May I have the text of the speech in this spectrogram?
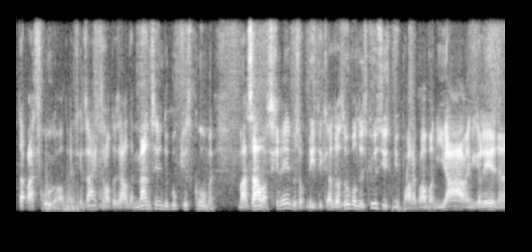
dat werd vroeger altijd gezegd, er hadden dezelfde mensen in de boekjes komen, maar zelf schrijven ze ook niet. Ik heb daar zoveel discussies, nu praat ik wel van jaren geleden, hè.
